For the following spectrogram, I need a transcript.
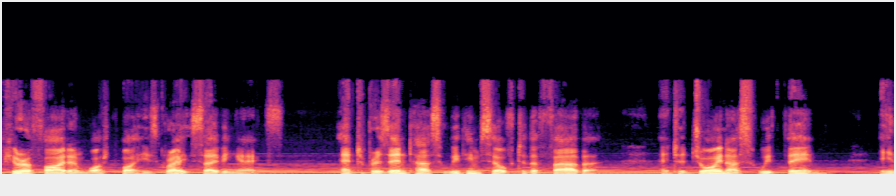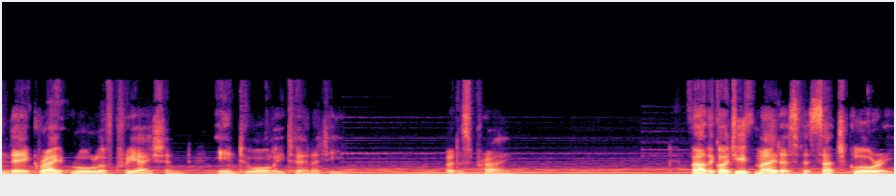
purified and washed by his great saving acts, and to present us with himself to the Father, and to join us with them in their great rule of creation into all eternity. Let us pray. Father God, you've made us for such glory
